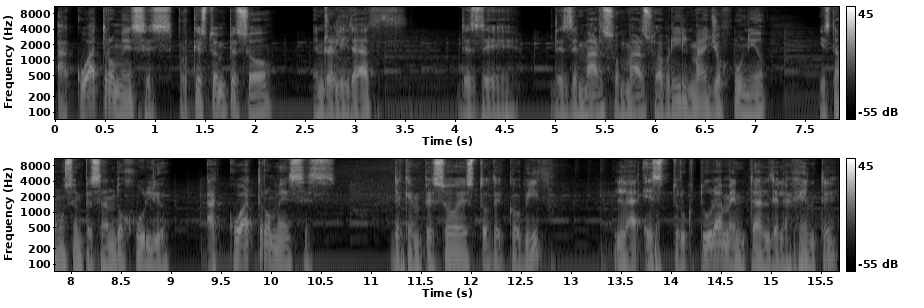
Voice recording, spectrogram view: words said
a cuatro meses, porque esto empezó en realidad desde, desde marzo, marzo, abril, mayo, junio, y estamos empezando julio, a cuatro meses de que empezó esto de COVID, la estructura mental de la gente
